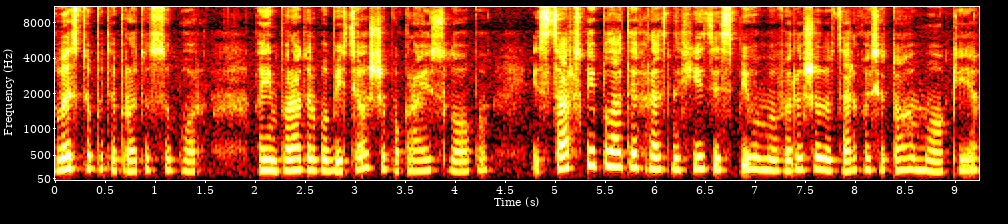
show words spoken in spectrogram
виступити проти собору, а імператор пообіцяв, що покрає слово. Із царської палати хресний хід зі співами вирушив до церкви святого Мокія.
